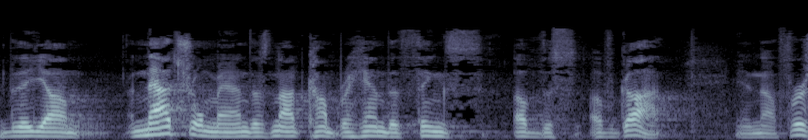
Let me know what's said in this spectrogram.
The um, natural man does not comprehend the things of, this, of God. In uh, 1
